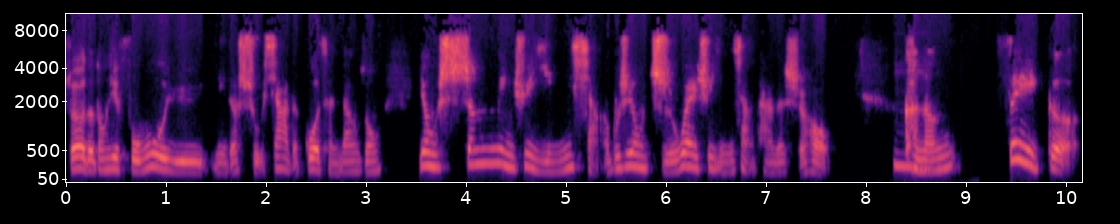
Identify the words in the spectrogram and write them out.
所有的东西服务于你的属下的过程当中，用生命去影响，而不是用职位去影响他的时候，可嗯能这个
